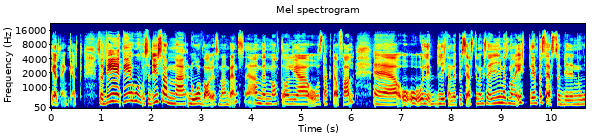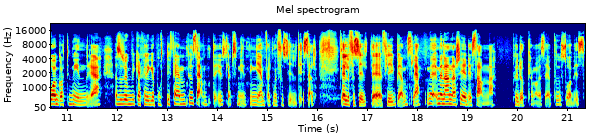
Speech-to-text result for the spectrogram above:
helt enkelt. Så det, det, är, så det är samma råvaror som används, använd matolja och slaktavfall eh, och, och, och, liknande process. Det man kan säga, I och med att man har ytterligare en process så blir det något mindre, alltså vi kanske ligger på 85 procent utsläppsminskning jämfört med fossil diesel eller fossilt eh, flygbränsle. Men, men annars är det samma produkt kan man väl säga på så vis.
